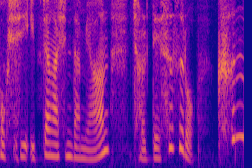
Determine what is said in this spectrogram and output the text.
혹시 입장하신다면 절대 스스로 큰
